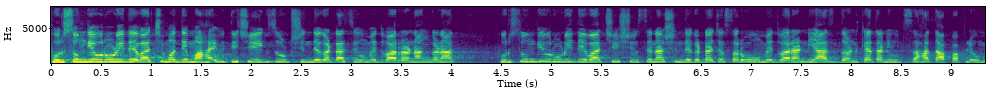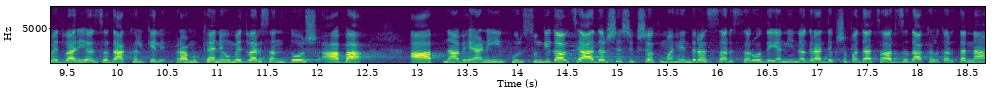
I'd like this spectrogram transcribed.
फुरसुंगी उरुळी देवाची मध्ये महायुतीची एकजूट शिंदे गटाचे उमेदवार रणांगणात. फुरसुंगी उरुळी देवाची शिवसेना शिंदे गटाच्या सर्व उमेदवारांनी आज दणक्यात आणि उत्साहात आपापले उमेदवारी अर्ज दाखल केले. प्रामुख्याने उमेदवार संतोष आबा आप नावे आणि फुरसुंगी गावचे आदर्श शिक्षक महेंद्र सर सरोदे यांनी नगराध्यक्षपदाचा अर्ज दाखल करताना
